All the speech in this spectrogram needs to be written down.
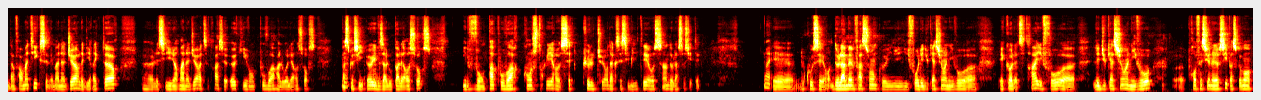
d'informatique, c'est les managers, les directeurs, euh, les senior managers, etc. C'est eux qui vont pouvoir allouer les ressources. Parce que si eux, ils allouent pas les ressources, ils vont pas pouvoir construire cette culture d'accessibilité au sein de la société. Et euh, du coup, c'est de la même façon qu'il faut l'éducation à niveau euh, école, etc. Il faut euh, l'éducation à niveau professionnel aussi, parce que bon,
